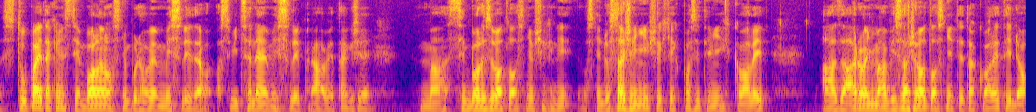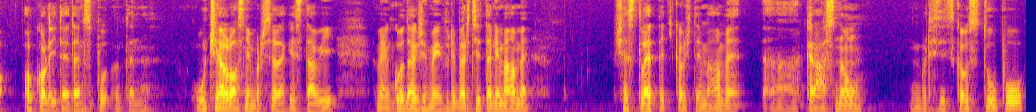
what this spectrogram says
stupa je takovým symbolem vlastně budově mysli, osvícené mysli právě, takže má symbolizovat vlastně všechny vlastně dosažení všech těch pozitivních kvalit a zároveň má vyzařovat vlastně tyto kvality do okolí. To je ten, ten účel vlastně, proč se taky staví venku, takže my v Liberci tady máme 6 let, teďka už tady máme uh, krásnou buddhistickou stůpu,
